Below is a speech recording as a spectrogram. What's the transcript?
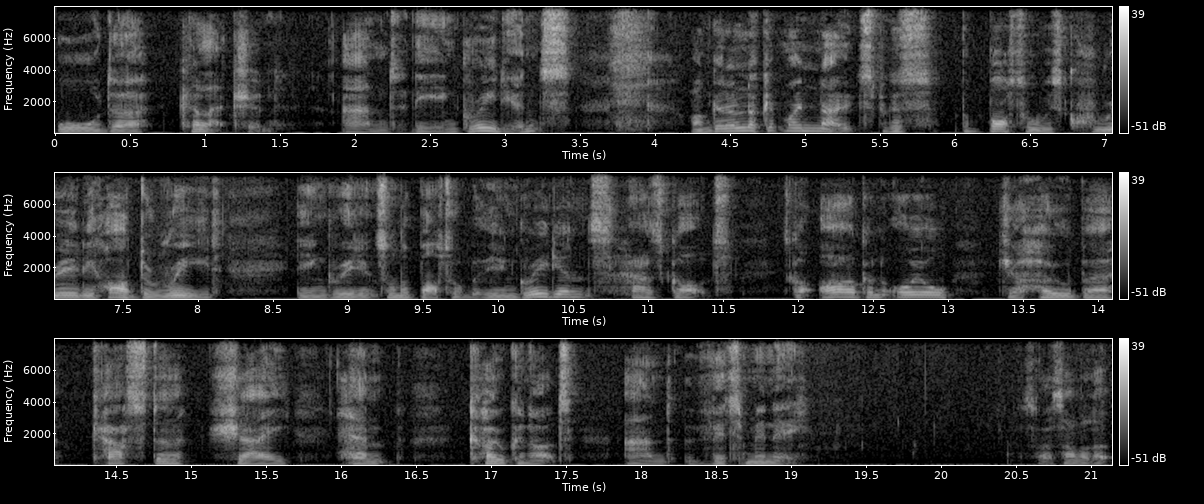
Order collection. And the ingredients I'm going to look at my notes because the bottle is really hard to read the ingredients on the bottle but the ingredients has got it's got argan oil jojoba castor shea hemp coconut and vitamin e. So let's have a look.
